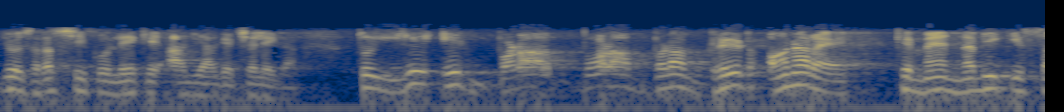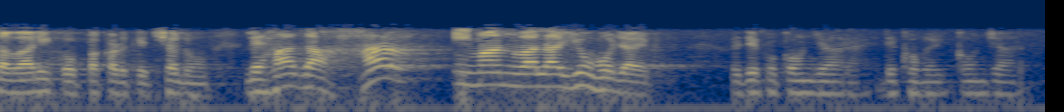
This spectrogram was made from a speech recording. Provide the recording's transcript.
جو اس رسی کو لے کے آگے آگے چلے گا۔ تو یہ ایک بڑا بڑا بڑا گریٹ آنر ہے کہ میں نبی کی سواری کو پکڑ کے چلوں۔ لہذا ہر ایمان والا یوں ہو جائے گا۔ دیکھو کون جا رہا ہے، دیکھو بھائی کون جا رہا ہے۔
